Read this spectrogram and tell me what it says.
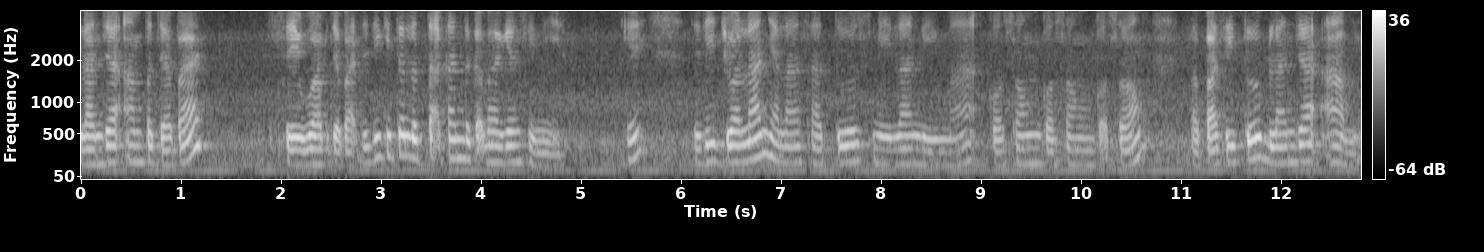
belanja am pejabat, sewa pejabat. Jadi kita letakkan dekat bahagian sini. Okey. Jadi jualan ialah 195000. Lepas itu belanja am.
